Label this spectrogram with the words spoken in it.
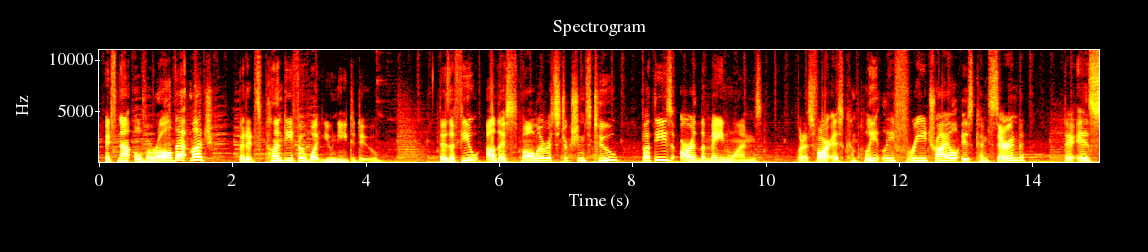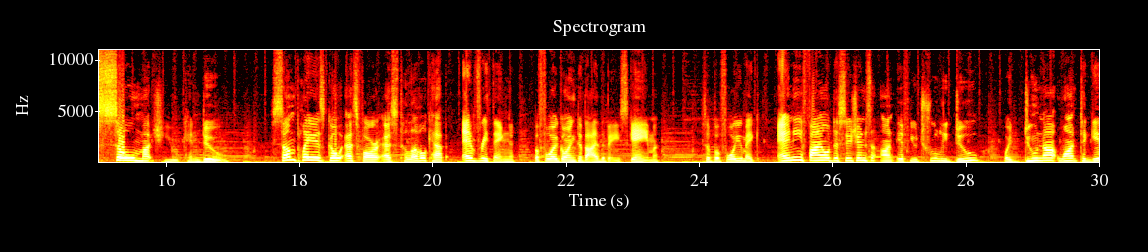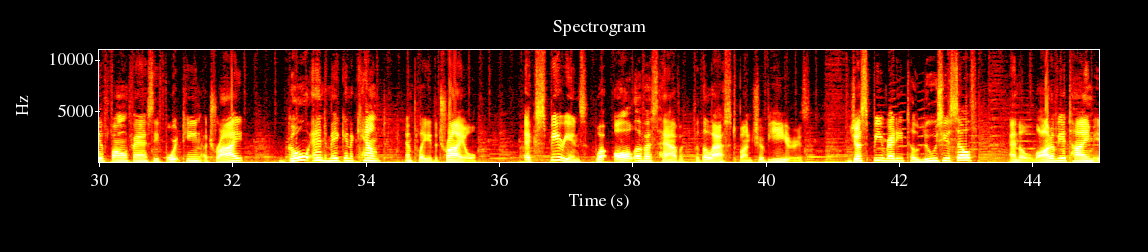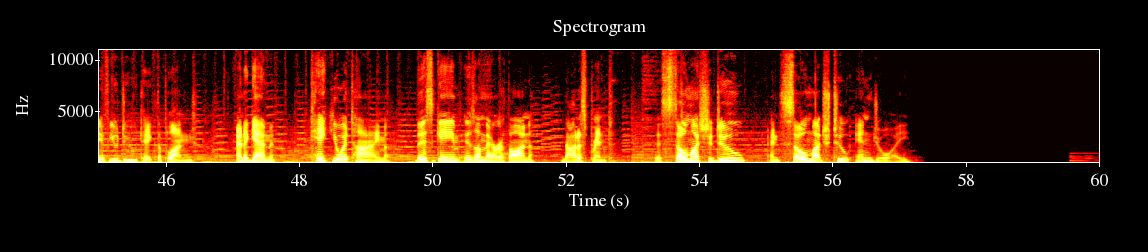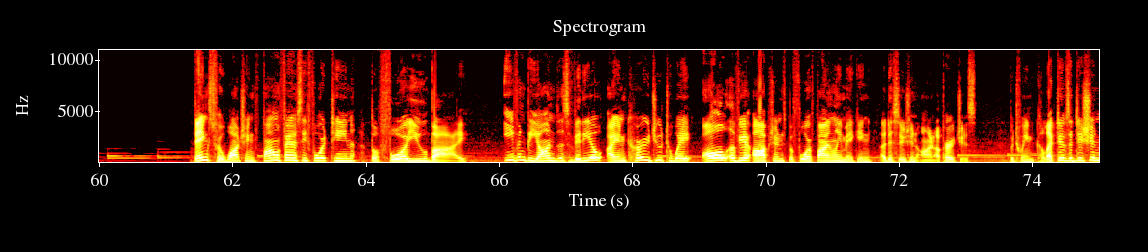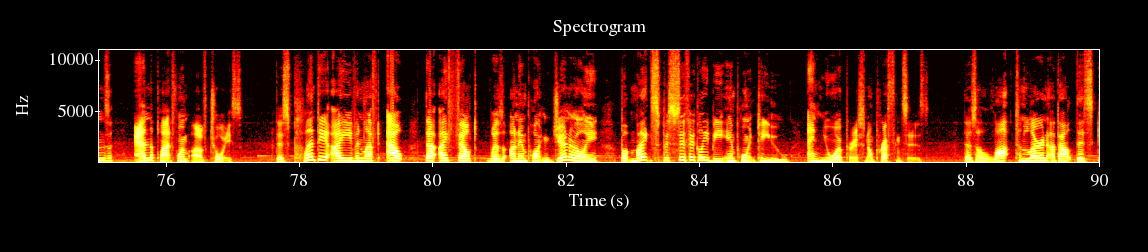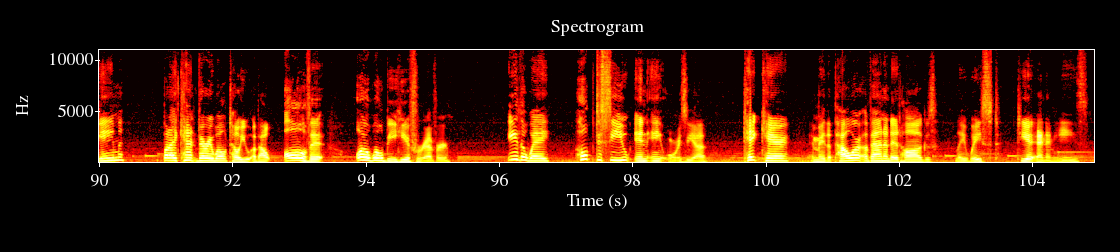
It's not overall that much, but it's plenty for what you need to do. There's a few other smaller restrictions too, but these are the main ones. But as far as completely free trial is concerned, there is so much you can do. Some players go as far as to level cap everything before going to buy the base game, so before you make any final decisions on if you truly do or do not want to give Final Fantasy XIV a try, go and make an account and play the trial. Experience what all of us have for the last bunch of years. Just be ready to lose yourself and a lot of your time if you do take the plunge. And again, take your time. This game is a marathon, not a sprint. There's so much to do, and so much to enjoy. Thanks for watching Final Fantasy XIV before you buy. Even beyond this video, I encourage you to weigh all of your options before finally making a decision on a purchase, between Collectives editions and the platform of choice. There's plenty I even left out that I felt was unimportant generally, but might specifically be important to you and your personal preferences. There's a lot to learn about this game, but I can't very well tell you about all of it, or we'll be here forever. Either way, hope to see you in Eorzea. Take care, and may the power of Anna Hogs lay waste to your enemies.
